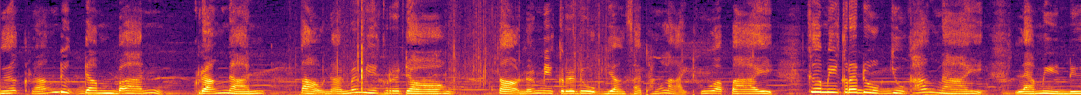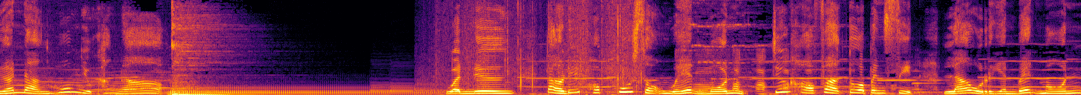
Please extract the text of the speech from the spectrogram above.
มื่อครั้งดึกดำบรรพ์ครั้งนั้นเต่านั้นไม่มีกระดอง เต่านั้นมีกระดูกอย่างสัตว์ทั้งหลายทั่วไป คือมีกระดูกอยู่ข้างใน และมีเนื้อหนังหุ้มอยู่ข้างนอก วันหนึ่ง เต่าได้พบผู้ทรงเวทมนต์ จึงขอฝากตัวเป็นศิษย์เล่าเรียนเวทมนต์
